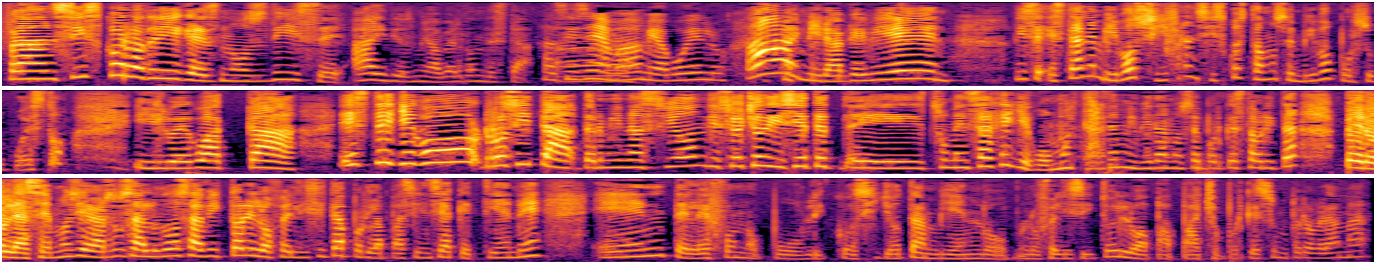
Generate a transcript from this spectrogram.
Francisco Rodríguez nos dice, ay Dios mío, a ver dónde está. Así se llamaba ah. mi abuelo. Ay, mira qué bien. Dice, ¿están en vivo? Sí, Francisco, estamos en vivo, por supuesto. Y luego acá, este llegó, Rosita, terminación 1817, eh, su mensaje llegó muy tarde en mi vida, no sé por qué está ahorita, pero le hacemos llegar sus saludos a Víctor y lo felicita por la paciencia que tiene en teléfono público. Sí, yo también lo, lo felicito y lo apapacho porque es un programa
